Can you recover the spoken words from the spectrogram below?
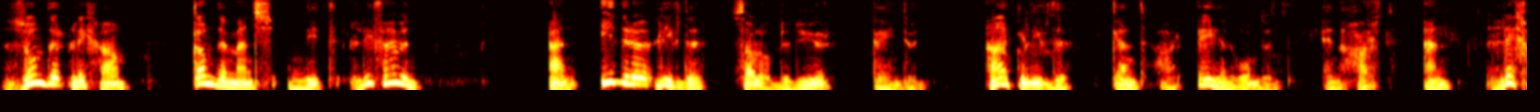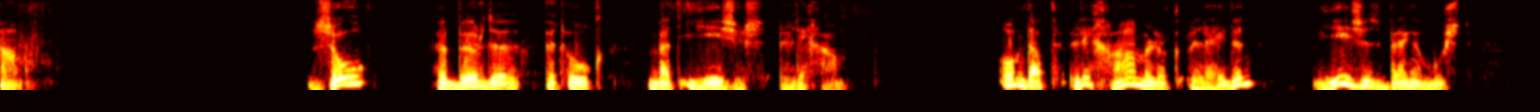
Zonder lichaam kan de mens niet liefhebben. En iedere liefde zal op de duur pijn doen. Elke liefde kent haar eigen wonden in hart en lichaam. Zo gebeurde het ook met Jezus lichaam. Omdat lichamelijk lijden Jezus brengen moest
